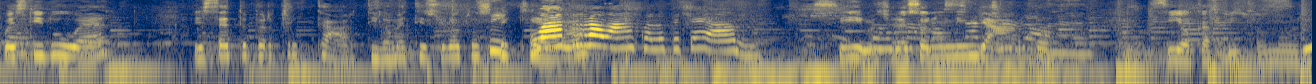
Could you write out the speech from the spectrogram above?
Questi due? Il set per truccarti, lo metti sulla tua Sì, specchiera? guardala, ma quello che te ami. Sì, ma ce ne sono un miliardo. Sì, ho capito, amore.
